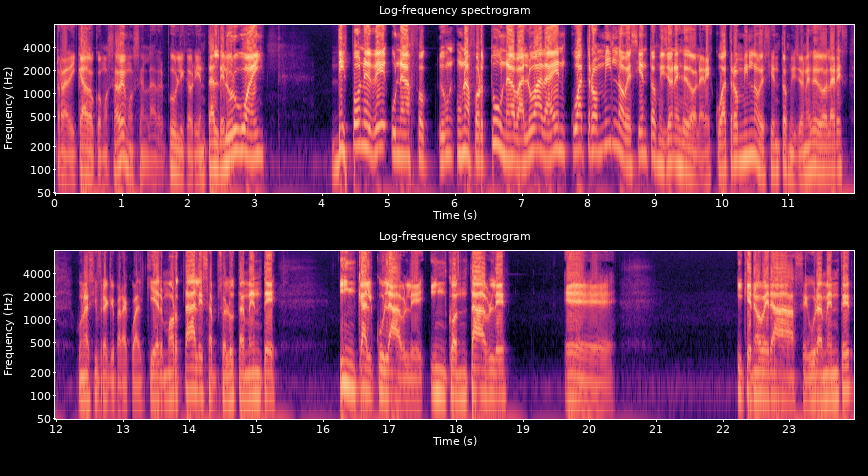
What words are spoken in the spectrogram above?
radicado, como sabemos, en la República Oriental del Uruguay, dispone de una, una fortuna valuada en 4.900 millones de dólares. 4.900 millones de dólares, una cifra que para cualquier mortal es absolutamente incalculable, incontable, eh, y que no verá seguramente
